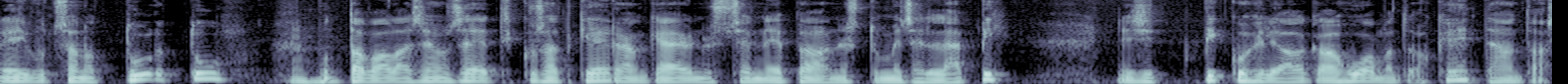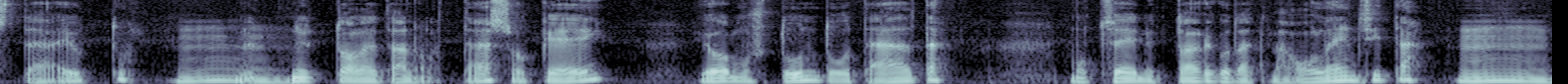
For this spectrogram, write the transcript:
ei voi sanoa turtuu, mm-hmm. mutta tavallaan se on se, että kun sä oot kerran käynyt sen epäonnistumisen läpi, niin sitten pikkuhiljaa alkaa huomata, että okei, tämä on taas tämä juttu. Mm. Nyt, nyt aletaan olla tässä, okei. Joo, musta tuntuu tältä, mutta se ei nyt tarkoita, että mä olen sitä. Mm.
